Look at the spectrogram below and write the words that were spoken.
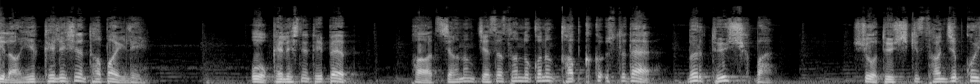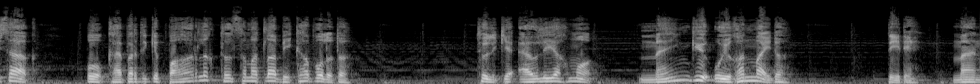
ilohiy qilishini topayli. U qilishni tepib podshohning jasad sanduqining qapqiqi ustida bir teshik bor. Shu teshikka sanjib qo'ysak bu qabrdagi barliq tilsimatlar bekor bo'ladi. Tulki avliyohmi mangu uyg'onmaydi dedi. Man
